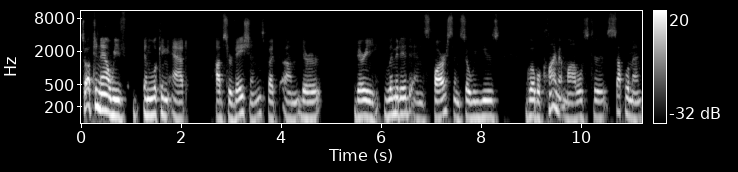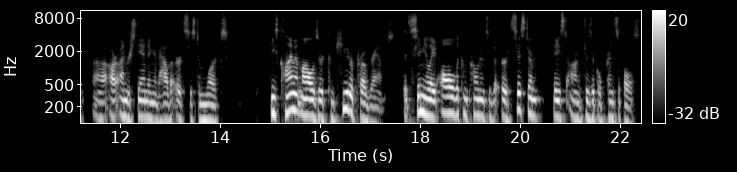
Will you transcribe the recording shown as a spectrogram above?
So up to now, we've been looking at observations, but um, they're very limited and sparse. And so we use global climate models to supplement uh, our understanding of how the Earth system works. These climate models are computer programs that simulate all the components of the Earth system based on physical principles.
